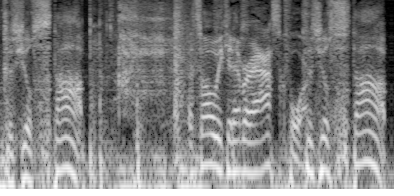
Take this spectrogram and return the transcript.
Because you'll stop. That's all we could ever ask for. Because you'll stop.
